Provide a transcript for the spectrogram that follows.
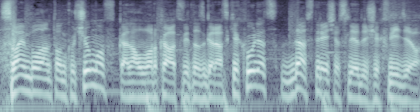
С вами был Антон Кучумов, канал Workout Фитнес городских улиц. До встречи в следующих видео.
